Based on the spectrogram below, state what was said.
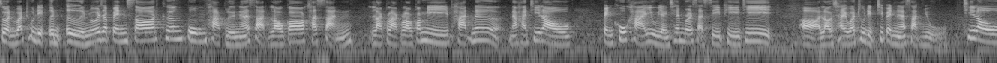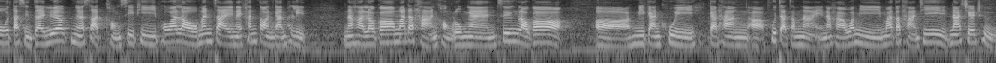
ส่วนวัตถุดิบอื่น ๆ ไม่ว่าจะเป็นซอสเครื่องปรุงผักหรือเนื้อสัตว์ เราก็คัดสรรหลักๆ เราก็มีพาร์ทเนอร์นะคะที่เรา เป็นคู่ค้าอยู่อย่างเช่นบริษัท CP ที่เอ่เราใช้วัตถุดิบที่เป็นเนื้อสัตว์อยู่ ที่เราตัดสินใจเลือกเนื้อสัตว์ของ CP เพราะว่าเรามั่นใจในขั้นตอนการผลิตนะคะแล้วก็มาตรฐานของโรงงาน ซึ่งเราก็มีการคุยกับทางผู้จัดจำหน่ายนะคะว่ามีมาตรฐานที่น่าเชื่อถือ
